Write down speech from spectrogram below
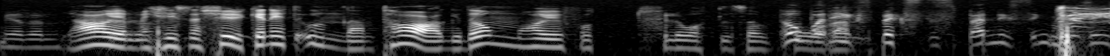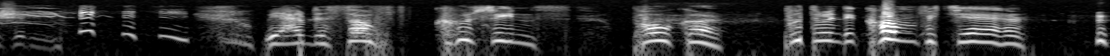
medel... Ja, ja, men kristna kyrkan är ett undantag. De har ju fått förlåtelse av Nobody påven. expects the Spanish Inquisition. We have the soft cushions! Poker! Put her in the comfy chair!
